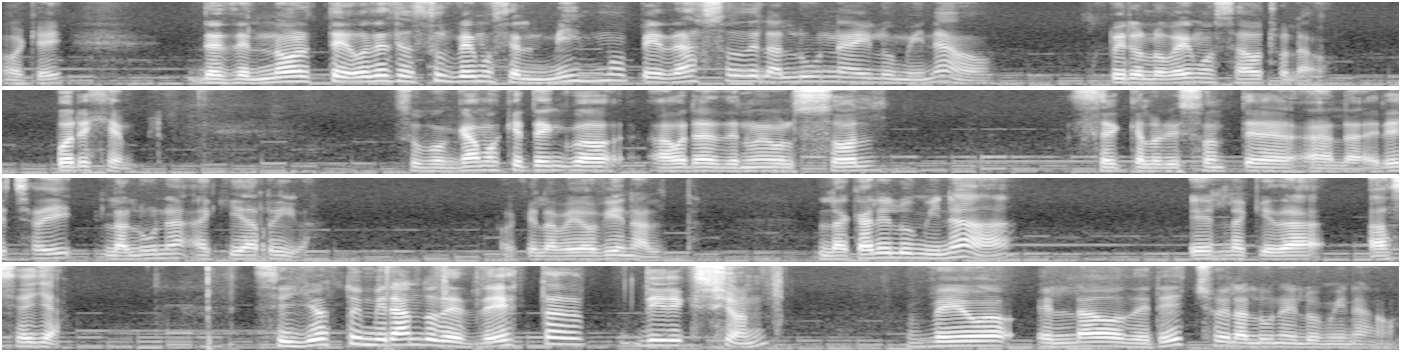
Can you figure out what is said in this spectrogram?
¿Ok? Desde el norte o desde el sur vemos el mismo pedazo de la luna iluminado, pero lo vemos a otro lado. Por ejemplo, Supongamos que tengo ahora de nuevo el sol cerca del horizonte a la derecha y la luna aquí arriba, porque la veo bien alta. La cara iluminada es la que da hacia allá. Si yo estoy mirando desde esta dirección, veo el lado derecho de la luna iluminado,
